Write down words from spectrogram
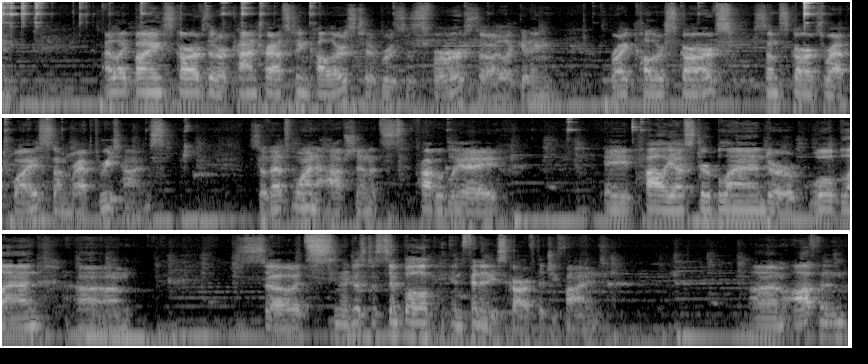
And I like buying scarves that are contrasting colors to Bruce's fur, so I like getting bright color scarves. Some scarves wrap twice, some wrap three times. So that's one option. It's probably a, a polyester blend or wool blend. Um, so it's you know just a simple infinity scarf that you find. Um, often,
